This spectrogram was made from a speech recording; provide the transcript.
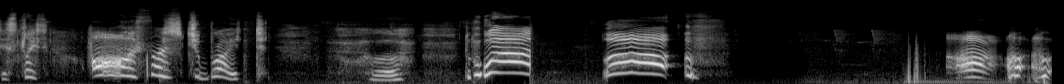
This place. Oh, it's too bright. Uh! Oof. Ah! oh, oh.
